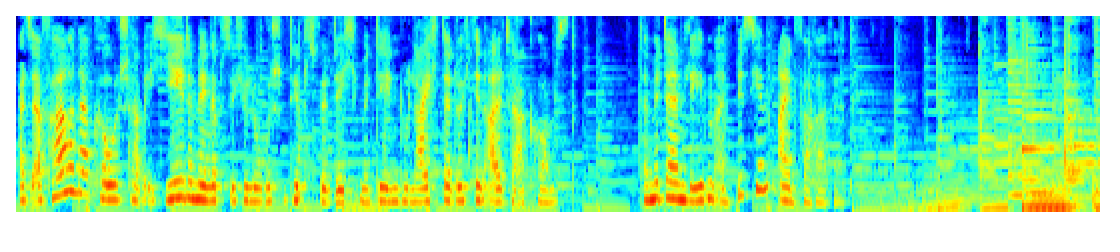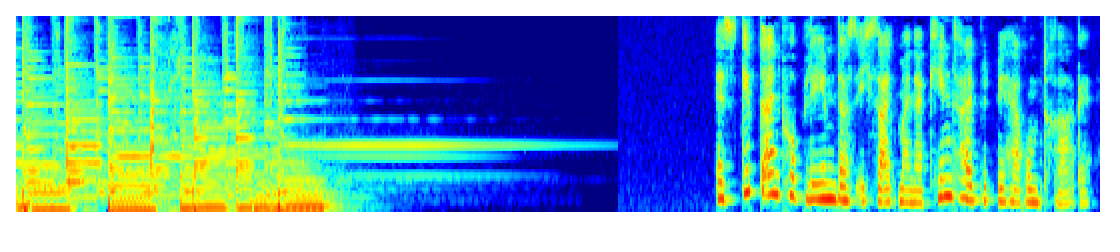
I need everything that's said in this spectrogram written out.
Als erfahrener Coach habe ich jede Menge psychologische Tipps für dich, mit denen du leichter durch den Alltag kommst, damit dein Leben ein bisschen einfacher wird. Es gibt ein Problem, das ich seit meiner Kindheit mit mir herumtrage –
